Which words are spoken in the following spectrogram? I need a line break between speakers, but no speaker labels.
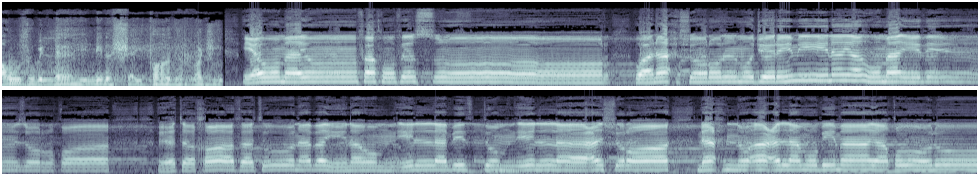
أعوذ بالله من الشيطان الرجيم.
يوم ينفخ في الصور ونحشر المجرمين يومئذ زرقا. يتخافتون بينهم إن لبثتم إلا عشرا. نحن أعلم بما يقولون.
